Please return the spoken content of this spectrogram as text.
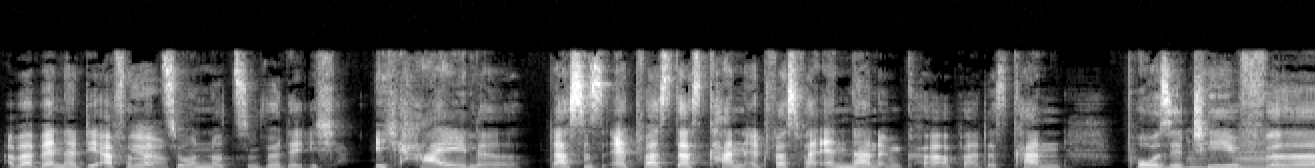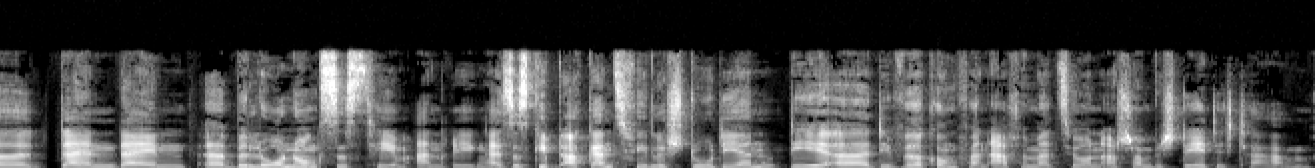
Aber wenn er die Affirmation nutzen würde, ich, ich heile, das ist etwas, das kann etwas verändern im Körper. Das kann positiv Mhm. äh, dein, dein äh, Belohnungssystem anregen. Also es gibt auch ganz viele Studien, die äh, die Wirkung von Affirmationen auch schon bestätigt haben.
